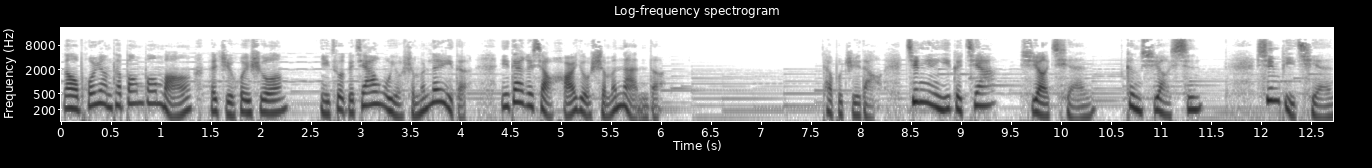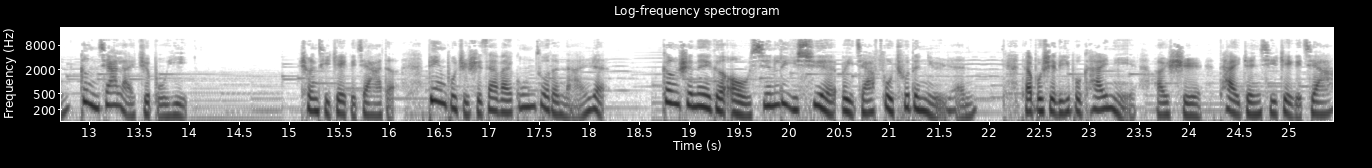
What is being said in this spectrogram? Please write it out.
老婆让他帮帮忙，他只会说：“你做个家务有什么累的？你带个小孩有什么难的？”他不知道经营一个家需要钱，更需要心，心比钱更加来之不易。撑起这个家的，并不只是在外工作的男人，更是那个呕心沥血为家付出的女人。他不是离不开你，而是太珍惜这个家；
